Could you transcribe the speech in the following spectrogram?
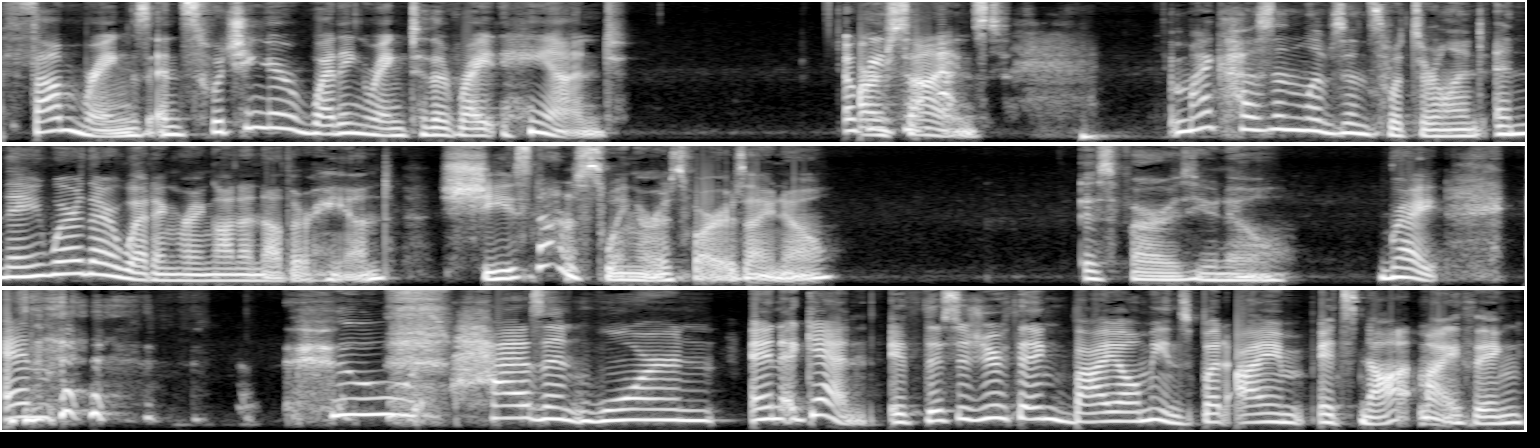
thumb rings, and switching your wedding ring to the right hand are so signs. my cousin lives in Switzerland and they wear their wedding ring on another hand. She's not a swinger as far as I know. As far as you know. Right. And who hasn't worn and again, if this is your thing, by all means, but I'm it's not my thing,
